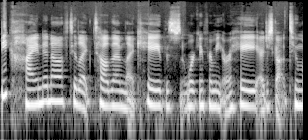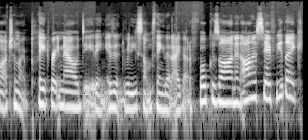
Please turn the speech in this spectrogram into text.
Be kind enough to like tell them like, "Hey, this isn't working for me," or "Hey, I just got too much on my plate right now. Dating isn't really something that I got to focus on." And honestly, I feel like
